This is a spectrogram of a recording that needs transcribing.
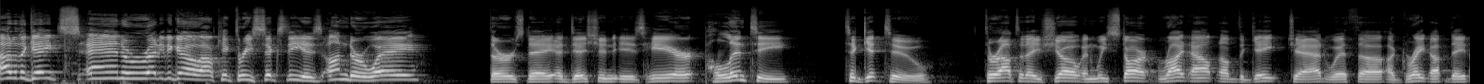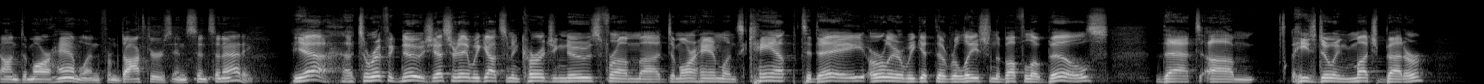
Out of the gates and ready to go. Outkick 360 is underway. Thursday edition is here. Plenty to get to throughout today's show. And we start right out of the gate, Chad, with uh, a great update on Damar Hamlin from doctors in Cincinnati. Yeah, uh, terrific news. Yesterday we got some encouraging news from uh, Damar Hamlin's camp. Today, earlier, we get the release from the Buffalo Bills that um, he's doing much better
